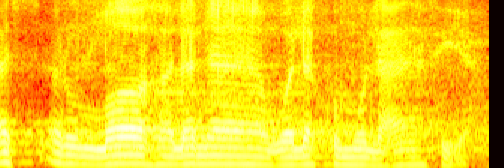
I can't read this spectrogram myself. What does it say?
أسأل الله لنا ولكم العافية.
